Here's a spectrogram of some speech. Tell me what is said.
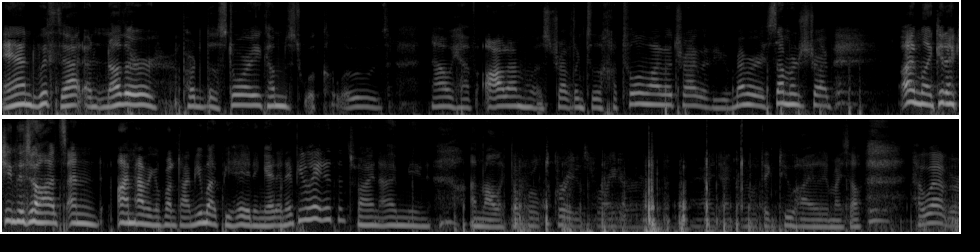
And with that, another part of the story comes to a close. Now we have Autumn, who is traveling to the Khatulamayla tribe. If you remember, Summer's tribe. I'm like connecting the dots, and I'm having a fun time. You might be hating it, and if you hate it, that's fine. I mean, I'm not like the world's greatest writer. I, I, don't think too highly of myself. However,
